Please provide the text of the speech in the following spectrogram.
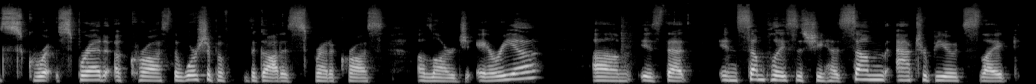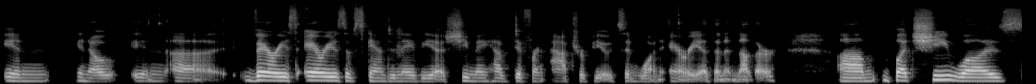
scr- spread across the worship of the goddess spread across a large area um, is that in some places she has some attributes like in you know in uh, various areas of scandinavia she may have different attributes in one area than another. Um, but she was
